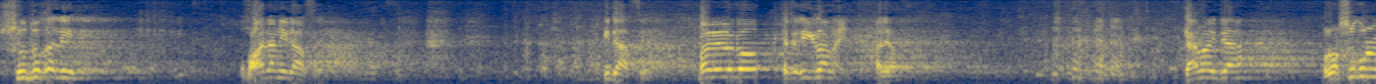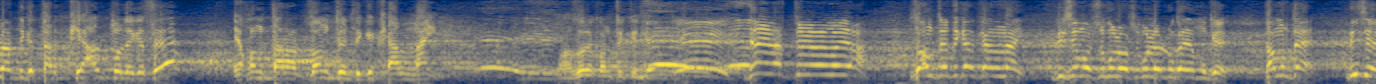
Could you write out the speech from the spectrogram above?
শুধু খালি হয়রানিরা আছে। এটা আছে। মানে লোক, এটা এগুলা নাই। কেন এটা? রসগোল্লার দিকে তার খেয়াল চলে গেছে, এখন তার আর যন্ত্রের দিকে খেয়াল নাই। এখন ঠিক যন্ত্রের দিকে খেয়াল নাই, দিছে রসগোল্লা রসগোল্লা ঢুকাইয়া মুখে। কামড় দেয়, দিছে।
